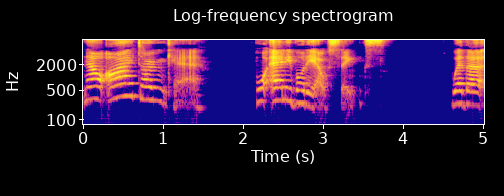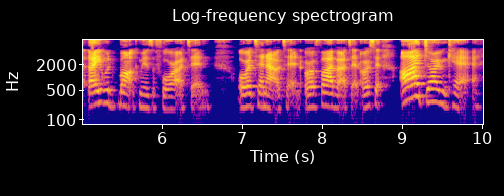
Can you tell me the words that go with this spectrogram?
Now, I don't care what anybody else thinks. Whether they would mark me as a 4 out of 10, or a 10 out of 10, or a 5 out of 10, or a 6. I don't care.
